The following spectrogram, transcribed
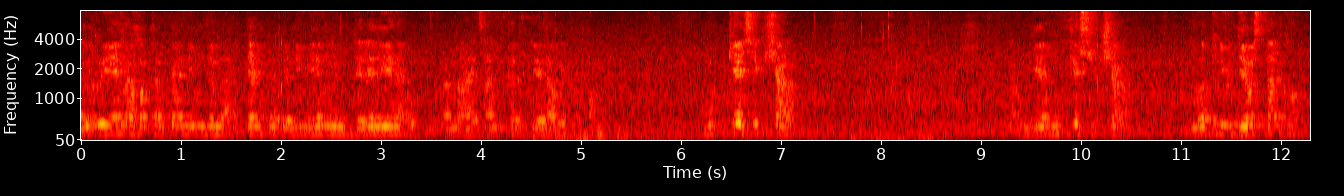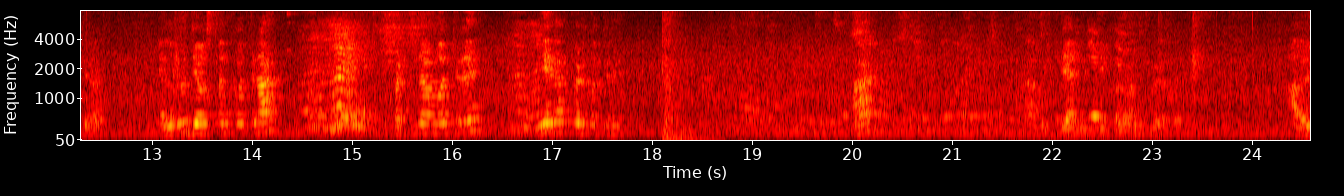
ಎಲ್ಲರೂ ಏನಾಗ್ಬೇಕಂತ ನಿಮ್ದು ಅಟೆಂಪ್ಟ್ ನೀವು ಏನು ನಿಮ್ಮ ತಲೆಯಲ್ಲಿ ಏನಾಗಬೇಕು? ನನ್ನ ನಾಳೆ ಸಾಲಿ ಕಲಿತು ಏನಾಗಬೇಕಪ್ಪ? ಮುಖ್ಯ ಶಿಕ್ಷಣ. ನಮಗೆ ಮುಖ್ಯ ಶಿಕ್ಷಣ. ಇವತ್ತು ನೀವು ದೇವಸ್ಥಾನಕ್ಕೆ ಹೋಗ್ತೀರಾ? ಎಲ್ಲರೂ ದೇವಸ್ಥಾನಕ್ಕೆ ಹೋಗ್ತೀರಾ? ಪಟ್ಟಣ ಹೋಗ್ತೀರಿ? ಏನಂತ ಪಡ್ಕೋತೀರಿ? ವಿದ್ಯಾಬುದ್ಧಿ ಕೊಡುವಂತ ಬೇಡ್ಕೊತೀರಿ ಆದ್ರೆ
